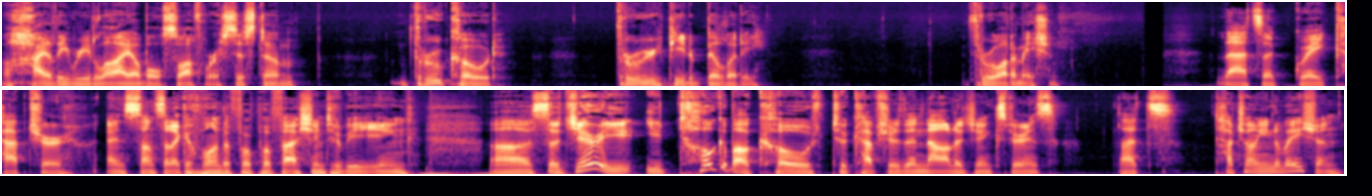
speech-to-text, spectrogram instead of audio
a highly reliable software system through code, through repeatability, through automation. That's a great capture and sounds like a wonderful profession to be in. Uh, so, Jerry, you, you talk about code to capture the knowledge and experience. Let's touch on innovation.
